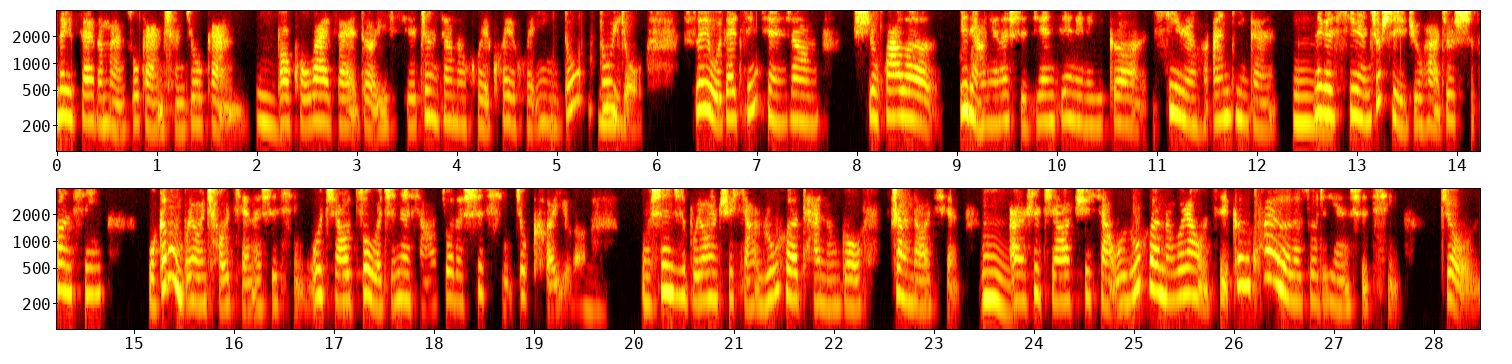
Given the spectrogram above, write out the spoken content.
内在的满足感、成就感，嗯，包括外在的一些正向的回馈回应都都有，所以我在金钱上是花了一两年的时间建立了一个信任和安定感，嗯，那个信任就是一句话，就是放心，我根本不用筹钱的事情，我只要做我真正想要做的事情就可以了。我甚至不用去想如何才能够赚到钱，嗯，而是只要去想我如何能够让我自己更快乐的做这件事情。就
